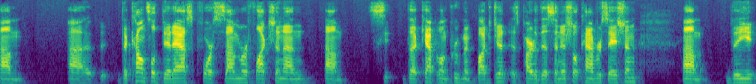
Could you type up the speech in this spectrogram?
um, uh, the council did ask for some reflection on um, the capital improvement budget as part of this initial conversation. Um, the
